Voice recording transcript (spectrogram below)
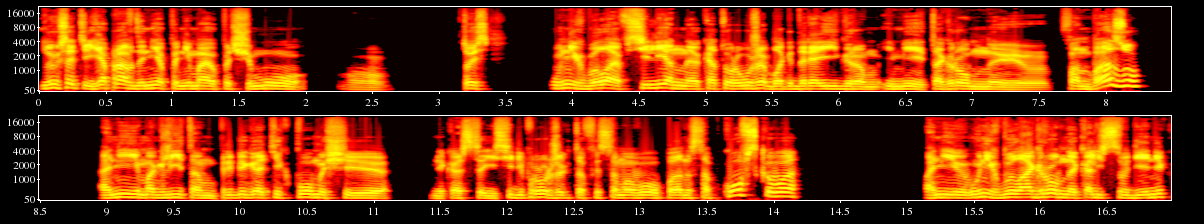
ну, кстати, я правда не понимаю, почему то есть у них была вселенная, которая уже благодаря играм имеет огромную фан-базу. Они могли там прибегать их помощи, мне кажется, и CD Проектов, и самого пана Сапковского. Они, у них было огромное количество денег,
